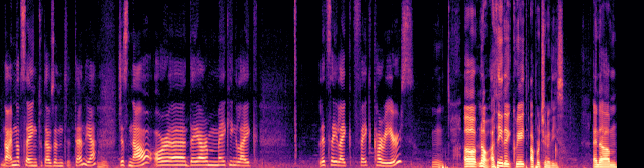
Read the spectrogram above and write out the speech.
No, I'm not saying 2010, yeah, Mhm. just now, or uh, they are making like, let's say, like fake careers. Mm. Uh, no, I think they create opportunities, and um,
